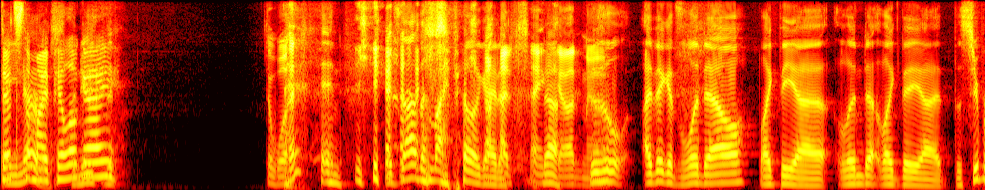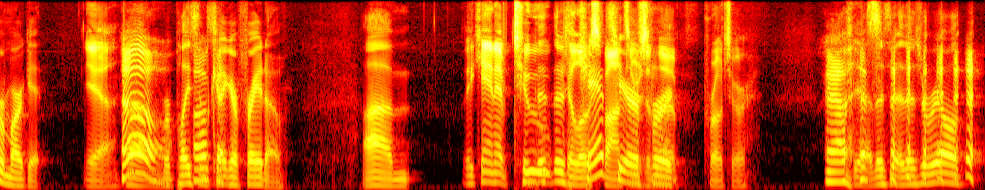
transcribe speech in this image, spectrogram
That's you the My? Pillow The new- guy. The what? and it's not the My Pillow guy. God, thank God, This is- I think it's Liddell, like the uh, Linda, like the uh, the supermarket. yeah, Oh, um, replacing okay. Segafredo. they can't have two Th- pillow chance here sponsors in for- the pro tour. Yeah, Yeah, there's a, there's a real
